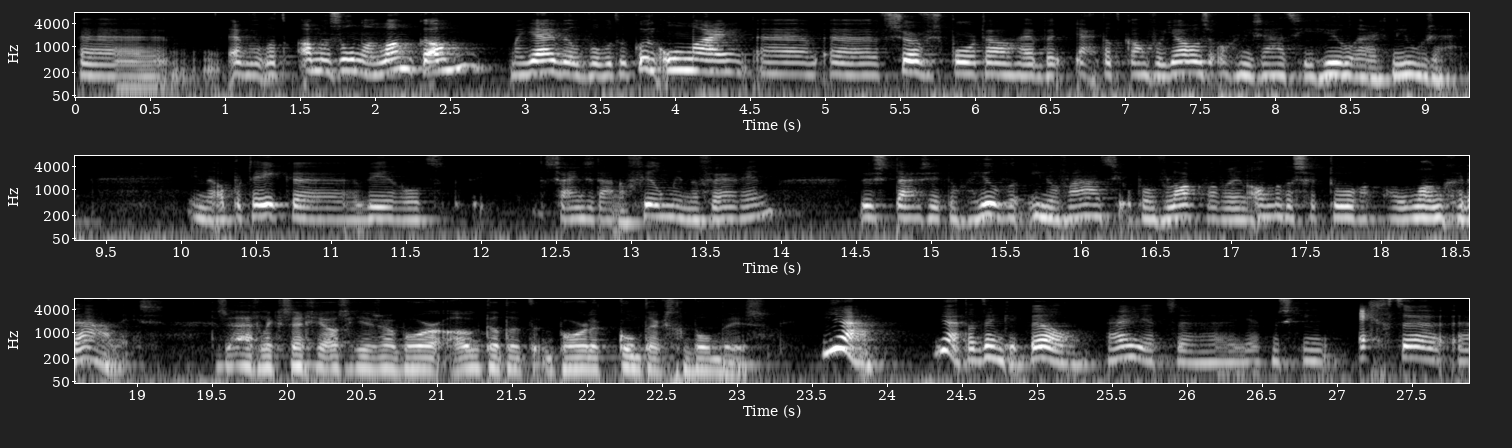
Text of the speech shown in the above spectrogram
uh, wat Amazon al lang kan, maar jij wil bijvoorbeeld ook een online uh, serviceportaal hebben. Ja, dat kan voor jou als organisatie heel erg nieuw zijn. In de apotheekwereld zijn ze daar nog veel minder ver in. Dus daar zit nog heel veel innovatie op een vlak wat er in andere sectoren al lang gedaan is. Dus eigenlijk zeg je, als ik je zo hoor, ook dat het behoorlijk contextgebonden is. Ja, ja dat denk ik wel. je, hebt, uh, je hebt misschien echte uh,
